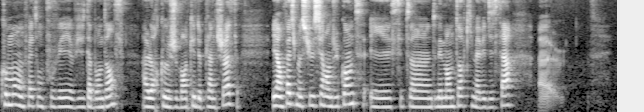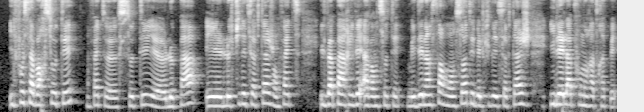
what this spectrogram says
comment en fait on pouvait vivre d'abondance alors que je manquais de plein de choses. Et en fait, je me suis aussi rendu compte, et c'est un de mes mentors qui m'avait dit ça. euh, il faut savoir sauter, en fait, euh, sauter euh, le pas. Et le filet de sauvetage, en fait, il va pas arriver avant de sauter. Mais dès l'instant où on saute, et bien, le filet de sauvetage, il est là pour nous rattraper.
